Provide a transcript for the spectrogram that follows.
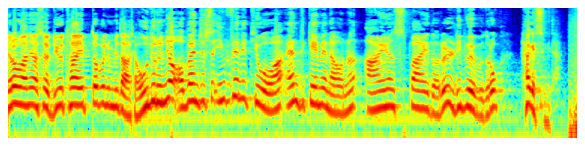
여러분 안녕하세요. 뉴타입 W입니다. 자, 오늘은요 어벤져스 인피니티 워와 엔드게임에 나오는 아이언 스파이더를 리뷰해 보도록 하겠습니다. 예,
